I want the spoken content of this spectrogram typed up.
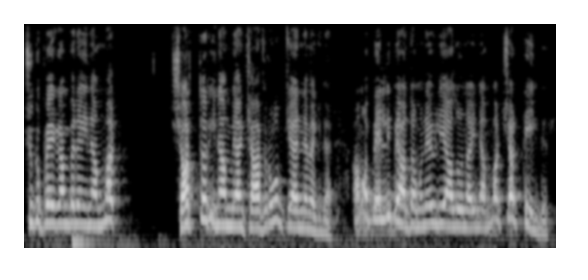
Çünkü peygambere inanmak şarttır. İnanmayan kafir olup cehenneme gider. Ama belli bir adamın evliyalığına inanmak şart değildir.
